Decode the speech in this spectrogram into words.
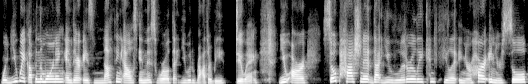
where you wake up in the morning and there is nothing else in this world that you would rather be doing. You are so passionate that you literally can feel it in your heart, in your soul.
